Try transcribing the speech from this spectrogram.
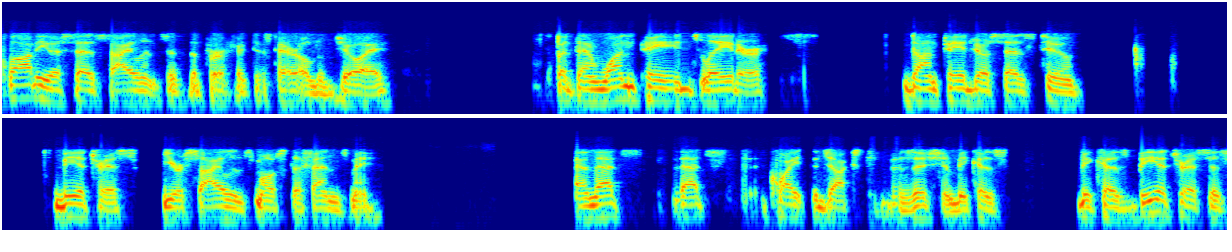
Claudio says silence is the perfectest herald of joy, but then one page later, Don Pedro says to Beatrice, "Your silence most offends me," and that's that's quite the juxtaposition because because Beatrice is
